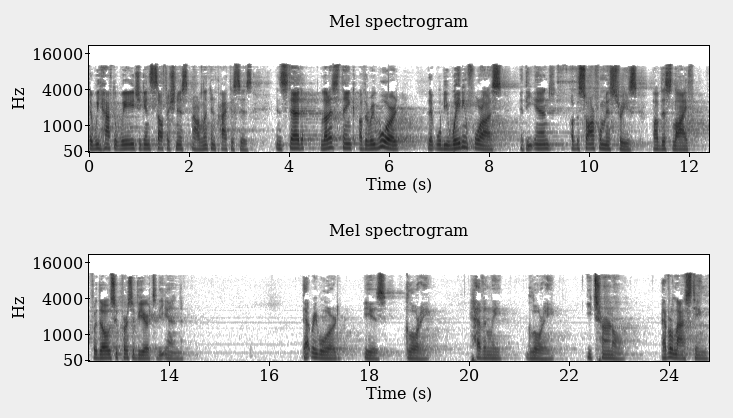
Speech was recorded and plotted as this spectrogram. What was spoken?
that we have to wage against selfishness in our Lenten practices. Instead, let us think of the reward that will be waiting for us at the end of the sorrowful mysteries of this life for those who persevere to the end. That reward is glory, heavenly glory, eternal, everlasting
